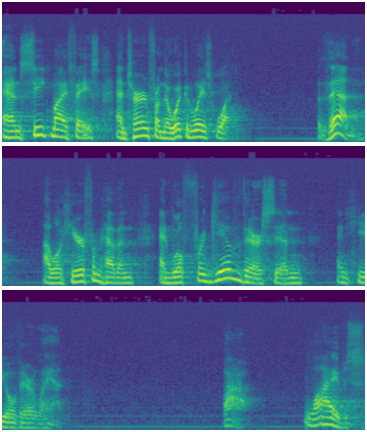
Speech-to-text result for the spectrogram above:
and seek my face and turn from their wicked ways, what? Then I will hear from heaven and will forgive their sin and heal their land. Wow lives,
